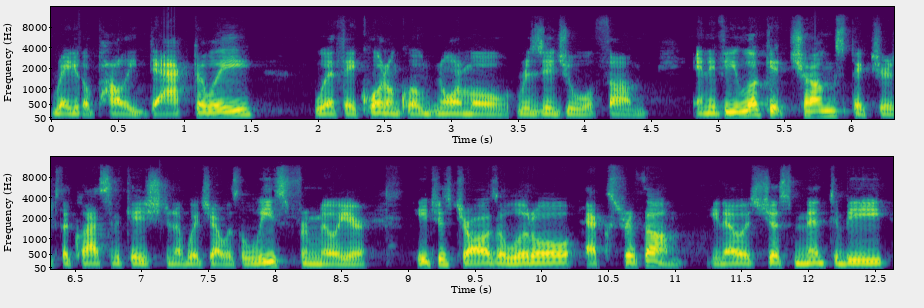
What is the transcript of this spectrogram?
radial polydactyly with a quote unquote normal residual thumb. And if you look at Chung's pictures, the classification of which I was least familiar, he just draws a little extra thumb. You know, it's just meant to be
